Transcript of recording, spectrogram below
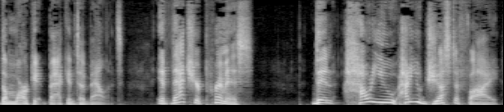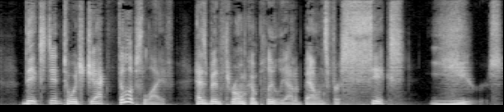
the market back into balance. If that's your premise, then how do you how do you justify the extent to which Jack Phillips' life has been thrown completely out of balance for six years?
